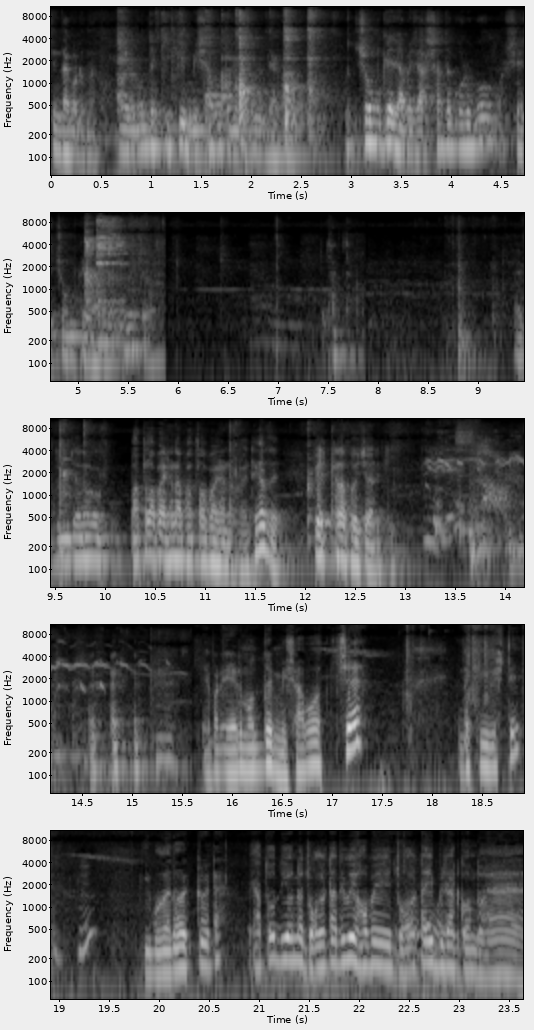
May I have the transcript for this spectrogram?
চিন্তা করো না। এর মধ্যে কি কি মিশাবো তোমরা শুধু দেখো। চমকে যাবে যার সাথে করব সে চমকে যাবে বুঝছ? থাক থাক। একদম যেন পাতলা পায়খানা পাতলা পায়খানা হয় ঠিক আছে? পেট খারাপ হয়েছে আর কি। এবার এর মধ্যে মিশাবো হচ্ছে কি বৃষ্টি? কি বলে দাও একটু এটা? এত দিও না জলটা দিলেই হবে জলটাই বিরাট গন্ধ হ্যাঁ।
